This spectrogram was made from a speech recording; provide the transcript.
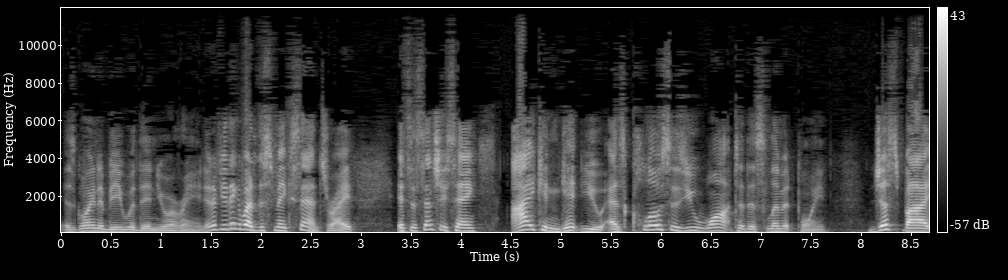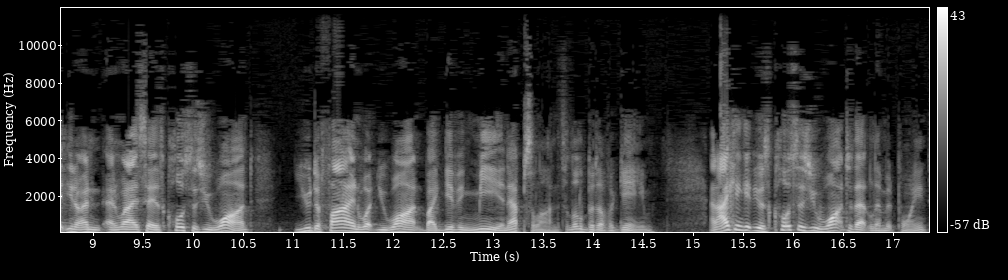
is going to be within your range. And if you think about it, this makes sense, right? It's essentially saying I can get you as close as you want to this limit point just by, you know, and, and when I say as close as you want, you define what you want by giving me an epsilon. It's a little bit of a game. And I can get you as close as you want to that limit point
